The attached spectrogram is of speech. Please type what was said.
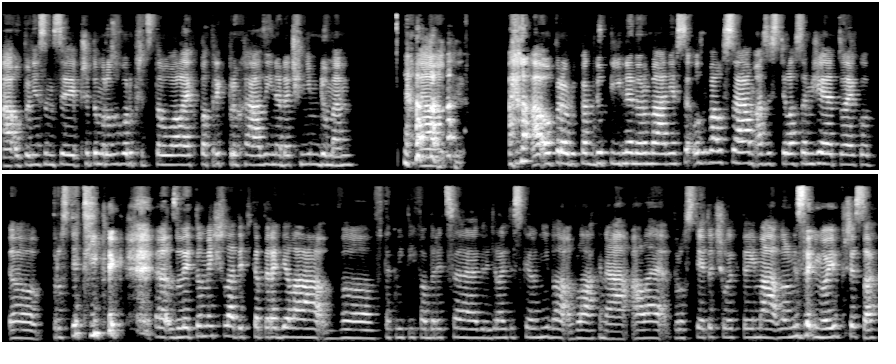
A úplně jsem si při tom rozhovoru představovala, jak Patrik prochází nadačním domem a a, a opravdu fakt do týdne normálně se ozval sám a zjistila jsem, že je to jako uh, prostě týpek uh, z Litomyšle, teďka teda dělá v, v takové té fabrice, kde dělají ty skvělní vlákna, ale prostě je to člověk, který má velmi zajímavý přesah.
